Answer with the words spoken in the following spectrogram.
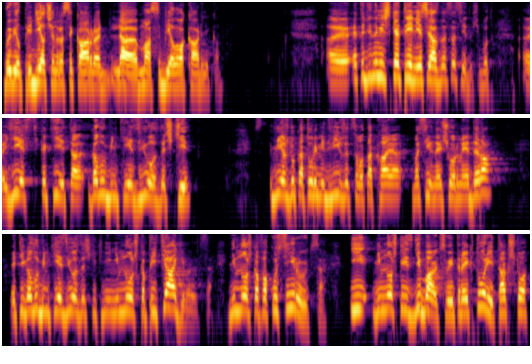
вывел предел Чандрасекара для массы белого карлика. Э, это динамическое трение связано со следующим. Вот э, есть какие-то голубенькие звездочки, между которыми движется вот такая массивная черная дыра. Эти голубенькие звездочки к ней немножко притягиваются, немножко фокусируются и немножко изгибают свои траектории, так что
